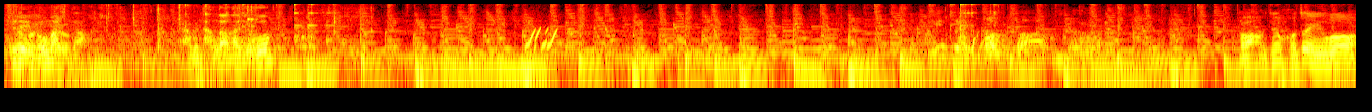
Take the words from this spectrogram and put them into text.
수제 너무 맛있다. 한번 담가가지고 와 근데 겉절이 이거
